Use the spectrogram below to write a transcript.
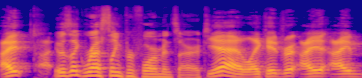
I, I It was like wrestling performance art. Yeah, like it. I I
